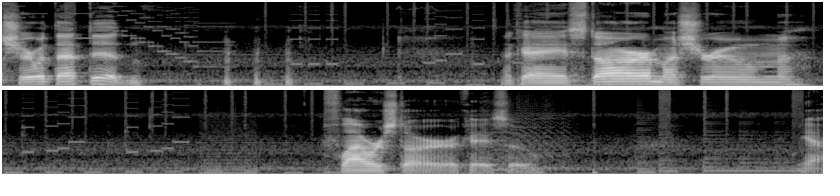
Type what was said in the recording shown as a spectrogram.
Not sure what that did. okay, star, mushroom, flower star. Okay, so yeah.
